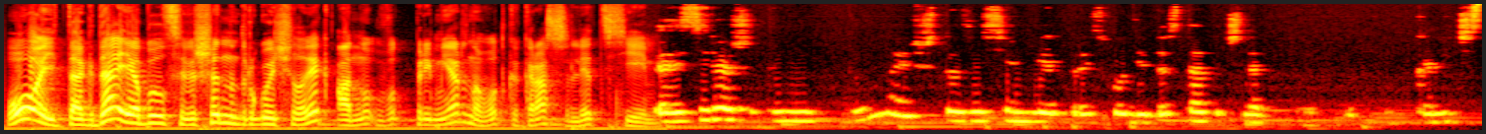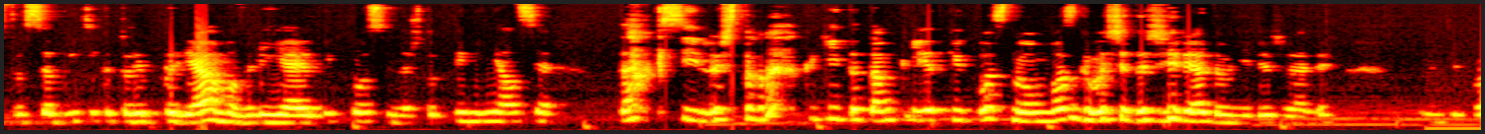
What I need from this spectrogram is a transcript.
«Ой, тогда я был совершенно другой человек», а ну вот примерно вот как раз лет 7. Э, Сережа, ты не думаешь, что за 7 лет происходит достаточно количество событий, которые прямо влияют и косвенно, чтобы ты менялся так сильно, что какие-то там клетки костного мозга вообще даже рядом не лежали. Ну, типа,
